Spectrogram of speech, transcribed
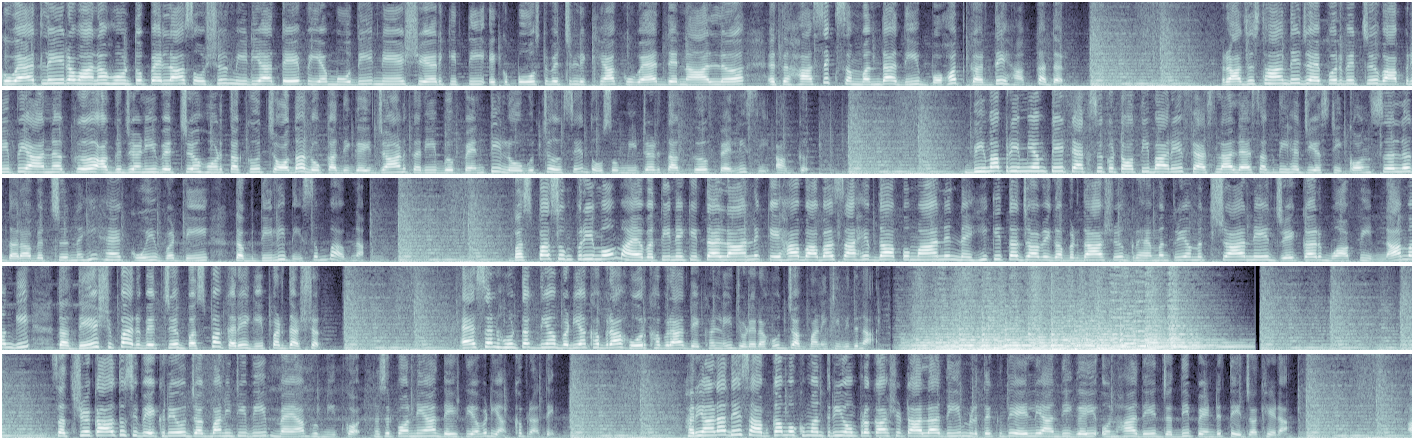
ਕੁਵੈਤ ਲਈ ਰਵਾਨਾ ਹੋਣ ਤੋਂ ਪਹਿਲਾਂ ਸੋਸ਼ਲ ਮੀਡੀਆ ਤੇ ਪੀਐਮ ਮੋਦੀ ਨੇ ਸ਼ੇਅਰ ਕੀਤੀ ਇੱਕ ਪੋਸਟ ਵਿੱਚ ਲਿਖਿਆ, ਕੁਵੈਤ ਦੇ ਨਾਲ ਇਤਿਹਾਸਿਕ ਸੰਬੰਧਾਂ ਦੀ ਬਹੁਤ ਕਰਦੇ ਹਾਂ ਕਦਰ। ਰਾਜਸਥਾਨ ਦੇ ਜੈਪੁਰ ਵਿੱਚ ਵਾਪਰੀ ਭਿਆਨਕ ਅਗਜਣੀ ਵਿੱਚ ਹੁਣ ਤੱਕ 14 ਲੋਕਾਂ ਦੀ ਗਈ ਜਾਨ, ਕਰੀਬ 35 ਲੋਕ ਝੁਲਸੇ 200 ਮੀਟਰ ਤੱਕ ਫੈਲੀ ਸੀ ਅੱਗ। ਬੀਮਾ ਪ੍ਰੀਮੀਅਮ ਤੇ ਟੈਕਸ ਕਟੌਤੀ ਬਾਰੇ ਫੈਸਲਾ ਲੈ ਸਕਦੀ ਹੈ ਜੀਐਸਟੀ ਕੌਂਸਲ। ਦਰਾਂ ਵਿੱਚ ਨਹੀਂ ਹੈ ਕੋਈ ਵੱਡੀ ਤਬਦੀਲੀ ਦੀ ਸੰਭਾਵਨਾ। ਬਸਪਾ ਸੁਪਰੀਮੋ ਮਾਇਆਵਤੀ ਨੇ ਕੀਤਾ ਐਲਾਨ, ਕਿਹਾ ਬਾਬਾ ਸਾਹਿਬ ਦਾ ਅਪਮਾਨ ਨਹੀਂ ਕੀਤਾ ਜਾਵੇਗਾ। ਬਰਦਾਸ਼ਤ ਗ੍ਰਹਿ ਮੰਤਰੀ ਅਮਿਤ ਸ਼ਾਹ ਨੇ ਜੇਕਰ ਮੁਆਫੀ ਨਾ ਮੰਗੀ ਤਾਂ ਦੇਸ਼ ਭਰ ਵਿੱਚ ਬਸਪਾ ਕਰੇਗੀ ਪ੍ਰਦਰਸ਼ਨ। ਐਸਨ ਹੁਣ ਤੱਕ ਦੀਆਂ ਵੱਡੀਆਂ ਖਬਰਾਂ, ਹੋਰ ਖਬਰਾਂ ਦੇਖਣ ਲਈ ਜੁੜੇ ਰਹੋ ਜਗਬਾਣੀ ਟੀਵੀ ਦੇ ਨਾਲ। ਸਤਿ ਸ਼੍ਰੀ ਅਕਾਲ, ਤੁਸੀਂ ਵੇਖ ਰਹੇ ਹੋ ਜਗਬਾਣੀ ਟੀਵੀ, ਮੈਂ ਆ ਭਵਨੀਤ ਕੌਰ। ਨਜ਼ਰ ਪਾਉਂਦੇ ਹਾਂ ਦੇਸ਼ ਦੀਆਂ ਵੱਡੀਆਂ ਖਬਰਾਂ ਤੇ। ਹਰਿਆਣਾ ਦੇ ਸਾਬਕਾ ਮੁੱਖ ਮੰਤਰੀ ਓਮ ਪ੍ਰਕਾਸ਼ ਅਟਾਲਾ ਦੀ ਮ੍ਰਿਤਕ ਦੇ ਲਿਆਂਦੀ ਗਈ ਉਹਨਾਂ ਦੇ ਜੱਦੀ ਪਿੰਡ ਤੇਜਾ ਖੇੜਾ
